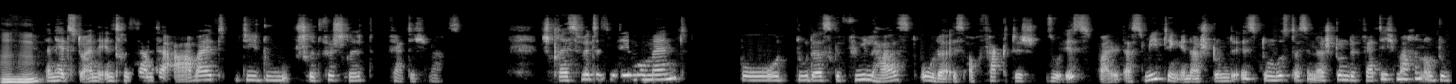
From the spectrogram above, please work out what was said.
Mhm. Dann hättest du eine interessante Arbeit, die du Schritt für Schritt fertig machst. Stress wird es in dem Moment, wo du das Gefühl hast, oder es auch faktisch so ist, weil das Meeting in einer Stunde ist, du musst das in einer Stunde fertig machen und du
